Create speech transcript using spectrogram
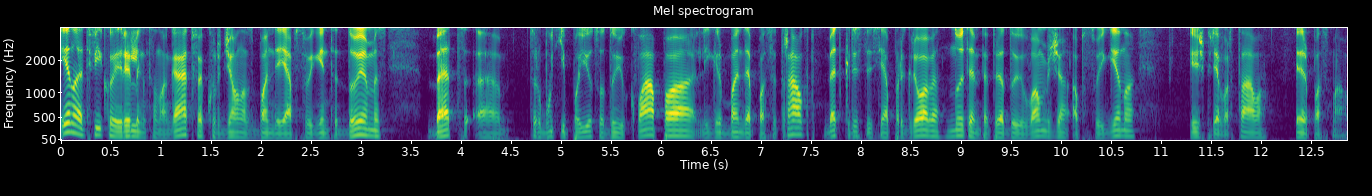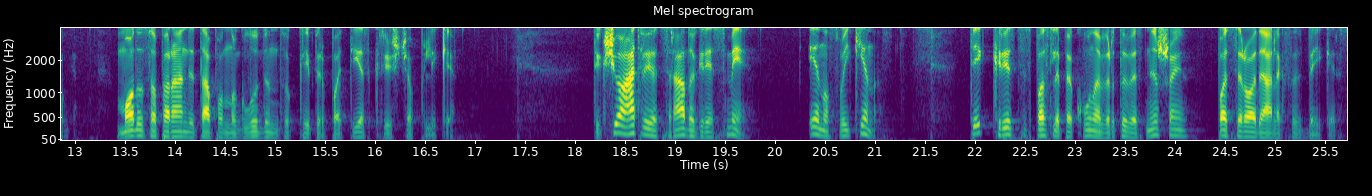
Ina atvyko į Rillingtono gatvę, kur Džonas bandė ją apsvaiginti dujomis, bet uh, turbūt jį pajuto dujų kvapą, lyg ir bandė pasitraukti, bet Kristis ją prigriovė, nutempė prie dujų vamzdžio, apsvaigino, išprievartavo ir pasmaugė. Modus operandi tapo nuglūdintų kaip ir paties Kriščio plikė. Tik šiuo atveju atsirado grėsmė. Inas vaikinas. Tik Kristis paslėpė kūną virtuvės nišai, pasirodė Aleksas Bakeris.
